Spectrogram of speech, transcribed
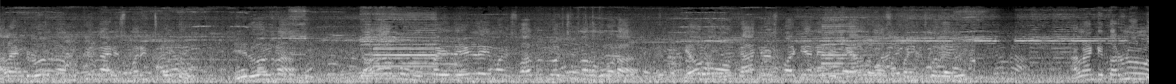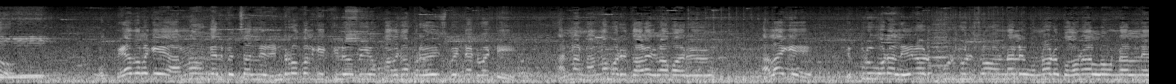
అలాంటి రోజున ముఖ్యంగా ఆయన స్మరించుకుంటూ ఈ రోజున దాదాపు ముప్పై ఐదేళ్ళే మనకి స్వాతంత్రం వచ్చిన తర్వాత కూడా కేవలం కాంగ్రెస్ పార్టీ అనేది కేరళ కోసం పట్టించుకోలేదు. అలాంటి తరుణంలో పేదలకి అన్నం కల్పించాలని రెండు రూపాయలకి కిలో బియ్యం పథకం ప్రవేశపెట్టినటువంటి అన్న నందమూరి తారక రామారావు అలాగే ఎప్పుడు కూడా లేనోడు కూడి గుడిసో ఉండాలి ఉన్నాడు భవనాల్లో ఉండాలనే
